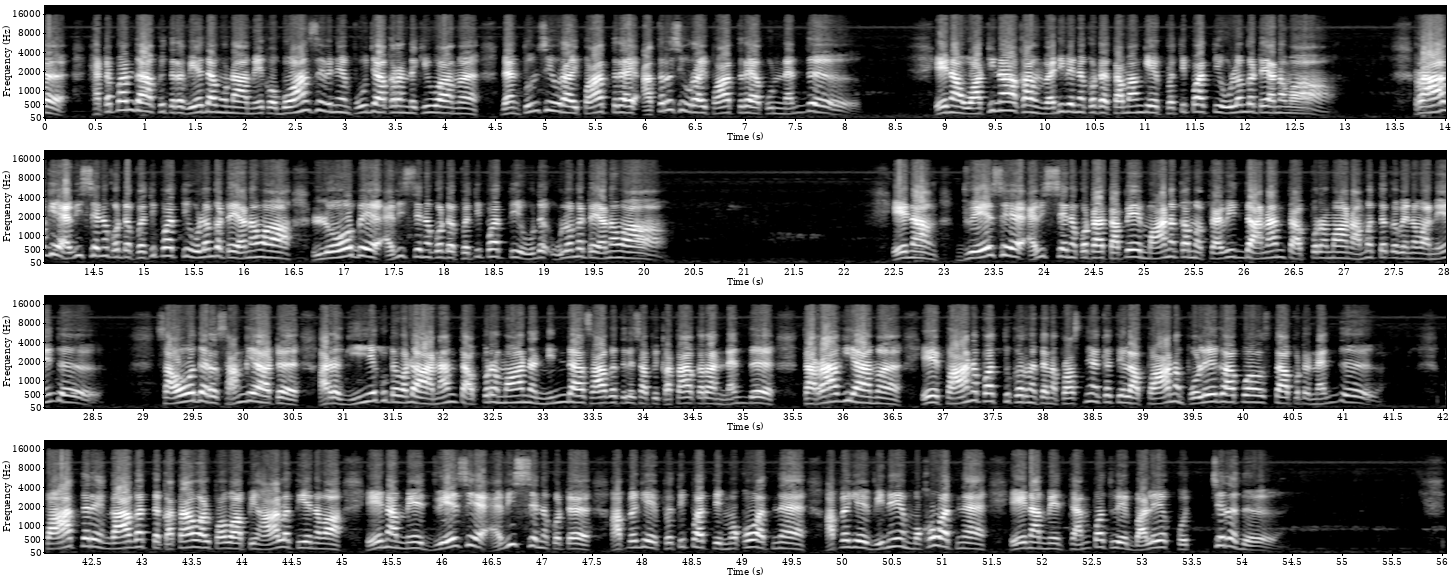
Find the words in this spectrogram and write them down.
65000ක් විතර වේදම් වුණා මේක ඔබ වහන්සේ වෙනුවෙන් පූජා කරන්න කිව්වාම දැන් තුන් සිවුරයි පාත්‍රයයි අතර සිවුරයි පාත්‍රයක් උන් නැද්ද එහෙනම් වටිනාකම් වැඩි වෙනකොට තමන්ගේ ප්‍රතිපත්තිය උලඟට යනවා රාගය ඇවිස්සෙනකොට ප්‍රතිපත්ති උලඟට යනවා. ලෝභය ඇවිස්සෙනකොට ප්‍රතිපත්ති උලඟට යනවා. එහෙනම් द्वේෂය ඇවිස්සෙනකොටත් අපේ මානකම පැවිද්ද අනන්ත අප්‍රමාණ අමතක වෙනව නේද? සහෝදර සංඝයාට අර ගීයකට වඩා අනන්ත අප්‍රමාණ නිന്ദා සාගත ලෙස අපි කතා කරන්නේ නැද්ද? තරහා ගියාම ඒ පානපත්තු කරන තැන ප්‍රශ්නයක් ඇතිලා පාන පොලේ ගාපු අවස්ථාවකට නැද්ද? පාත්‍රයෙන් ගාගත්ත කතාවල් පවා අපි අහලා තියෙනවා. එහෙනම් මේ द्वේෂය ඇවිස්සෙනකොට අපගේ ප්‍රතිපත්ති මොකවත් නැහැ. අපගේ විනය මොකවත් නැහැ. එහෙනම් මේ තැම්පතුවේ බලය කොච්චරද?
